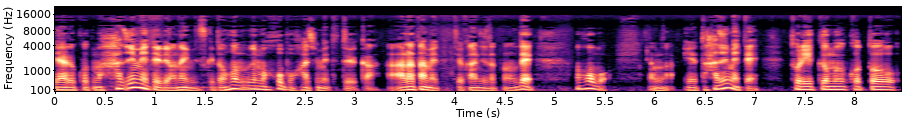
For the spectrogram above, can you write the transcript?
やること、まあ、初めてではないんですけど、本当にもうほぼ初めてというか、改めてっていう感じだったので、ま、ほぼ、あの、えっと、初めて取り組むこと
